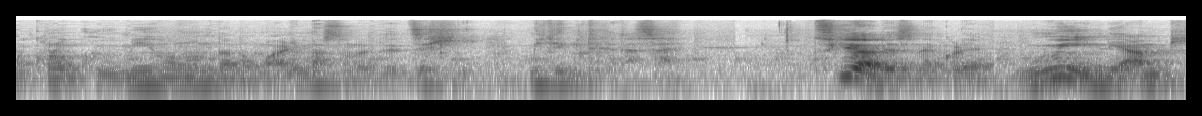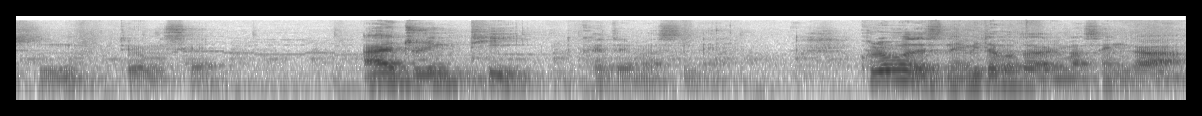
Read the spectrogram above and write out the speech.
まあ、このグミを飲んだのもありますのでぜひ見てみてください。次はですねこれウィン・リャンピンというお店。I drink tea と書いてありますね。これもですね見たことはありませんが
